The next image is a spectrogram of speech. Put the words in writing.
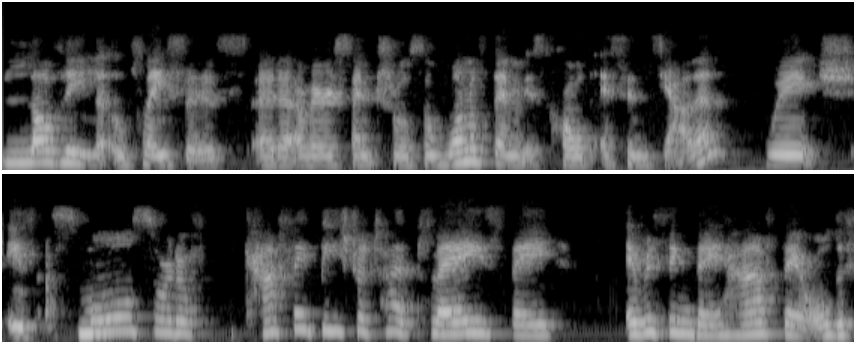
lovely little places uh, that are very central. So one of them is called Essenziale which is a small sort of cafe bistro type place. They everything they have there, all the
